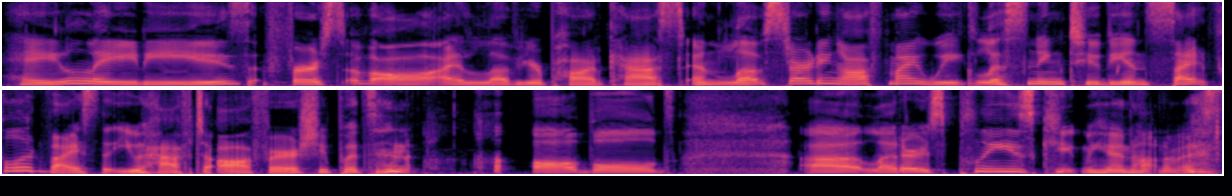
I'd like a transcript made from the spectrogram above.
Hey, ladies. First of all, I love your podcast and love starting off my week listening to the insightful advice that you have to offer. She puts in all bold uh, letters. Please keep me anonymous.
